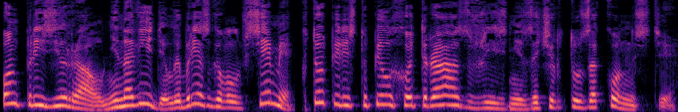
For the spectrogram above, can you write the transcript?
Он презирал, ненавидел и брезговал всеми, кто переступил хоть раз в жизни за черту законности.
